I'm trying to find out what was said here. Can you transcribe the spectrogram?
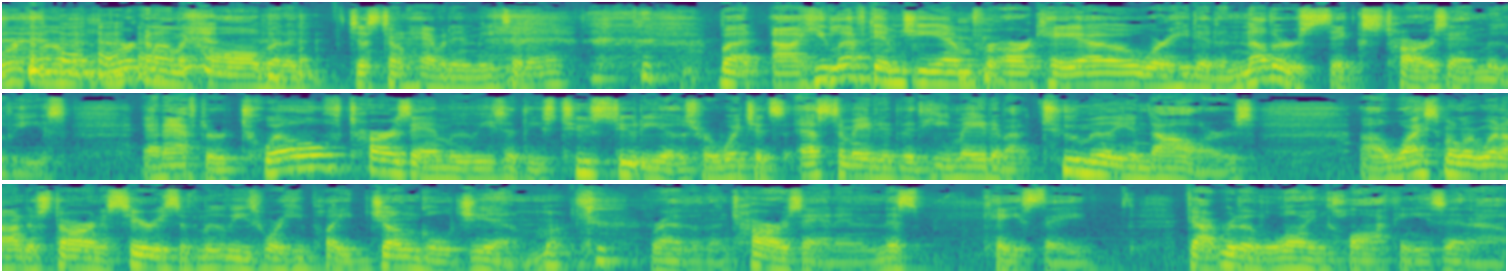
working on the, working on the call, but I just don't have it in me today. But uh, he left MGM for RKO, where he did another six Tarzan movies. And after 12 Tarzan movies at these two studios, for which it's estimated that he made about $2 million, uh, Weissmuller went on to star in a series of movies where he played Jungle Jim rather than Tarzan. And in this case, they got rid of the loincloth and he's in a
